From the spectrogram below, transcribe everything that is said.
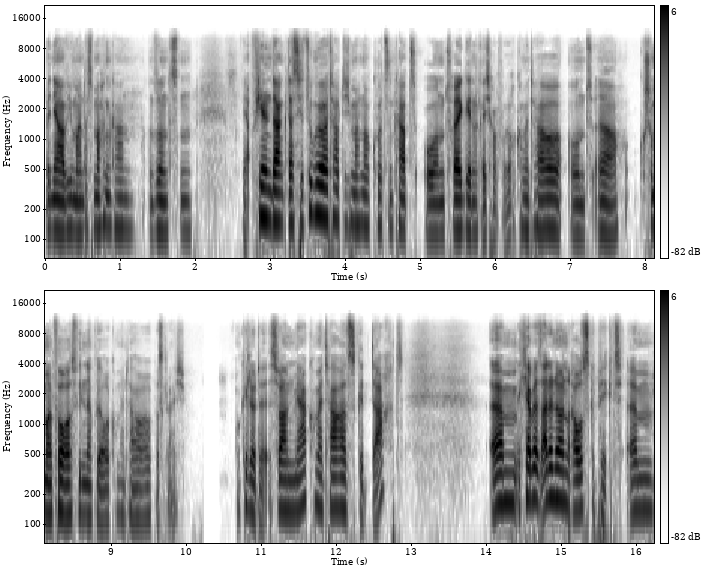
wenn ja, wie man das machen kann. Ansonsten, ja, vielen Dank, dass ihr zugehört habt. Ich mache noch kurz einen Cut und reagiere gleich auf eure Kommentare und ja, schon mal voraus vielen Dank für eure Kommentare. Bis gleich. Okay, Leute, es waren mehr Kommentare als gedacht. Ähm, ich habe jetzt alle neuen rausgepickt. Ähm,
